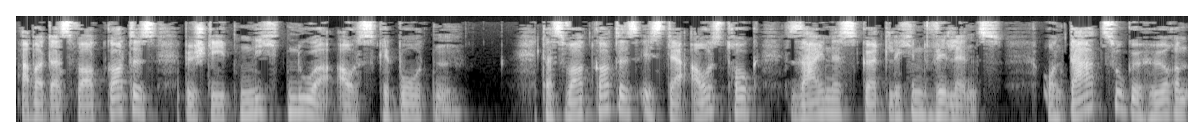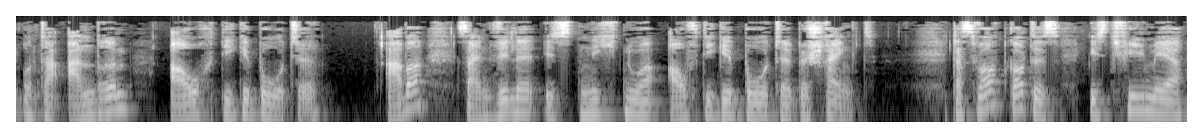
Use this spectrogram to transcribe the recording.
aber das Wort Gottes besteht nicht nur aus Geboten. Das Wort Gottes ist der Ausdruck seines göttlichen Willens, und dazu gehören unter anderem auch die Gebote. Aber sein Wille ist nicht nur auf die Gebote beschränkt. Das Wort Gottes ist vielmehr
